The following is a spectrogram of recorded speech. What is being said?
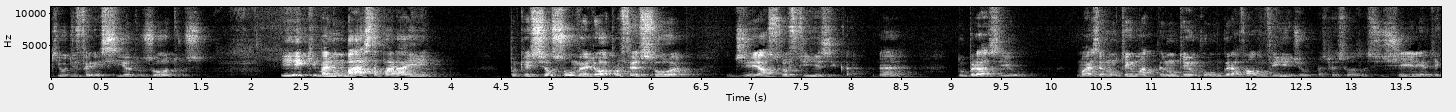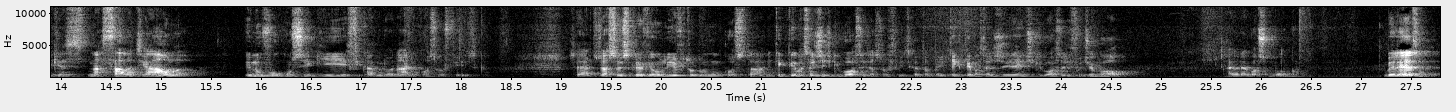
que o diferencia dos outros e que, mas não basta parar aí. Porque se eu sou o melhor professor de astrofísica, né, do Brasil, mas eu não tenho, uma, eu não tenho como gravar um vídeo para as pessoas assistirem, eu tenho que na sala de aula, eu não vou conseguir ficar milionário com astrofísica. Certo? Já se eu escrever um livro todo mundo gostar, e tem que ter bastante gente que gosta de astrofísica também, tem que ter bastante gente que gosta de futebol. Aí o negócio bomba. Beleza?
